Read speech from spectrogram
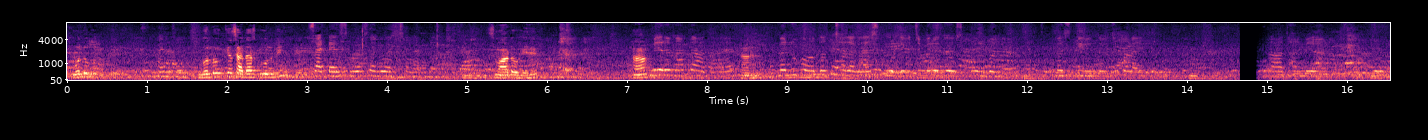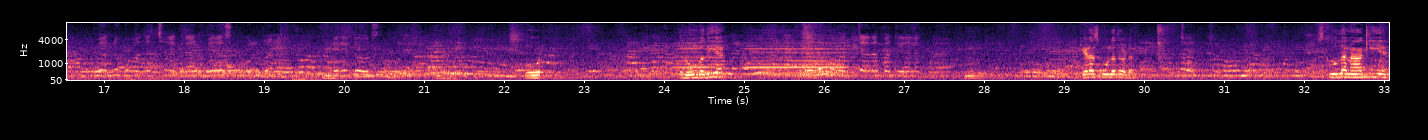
बोलो ਹਾਂਜੀ बोलो क्या साडा स्कूल भी ਸਾਡਾ ਸਕੂਲ ਸਾਨੂੰ ਅੱਛਾ ਲੱਗਦਾ स्मार्ट हो गए हैं हाँ ਮੇਰਾ ਨਾਮ ਰਾਧਾ ਹੈ हाँ ਮੈਨੂੰ ਬਹੁਤ ਅੱਛਾ ਲੱਗਦਾ ਸਕੂਲ ਦੇ ਵਿੱਚ ਮੇਰੇ ਦੋ ਸਕੂਲ ਬਣੇ ਮੈਂ ਸਕਰੀਨ ਦੇ ਵਿੱਚ ਪੜ੍ਹਾਈ ਕਰਦੀ ਰਾਧਾ ਮੇਰਾ ਨਾਮ ਮੈਨੂੰ ਬਹੁਤ ਅੱਛਾ ਲੱਗਦਾ ਹੈ ਮੇਰਾ ਸਕੂਲ ਬਣਾ ਹੈ। ਮੇਰੇ ਦੋ ਸਕੂਲ और रूम ਵਧੀਆ ਹੈ? ਮੈਨੂੰ ਬਹੁਤ ਜ਼ਿਆਦਾ ਵਧੀਆ ਲੱਗਦਾ ਹੈ ਹਮ। ਕਿਹੜਾ ਸਕੂਲ ਹੈ ਤੁਹਾਡਾ ਚੌਥੀ ਸਕੂਲ ਦਾ ਨਾਂ ਕੀ ਹੈ?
